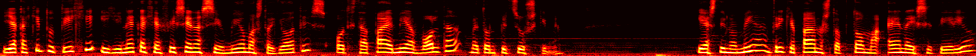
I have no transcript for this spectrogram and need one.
Για κακή του τύχη, η γυναίκα είχε αφήσει ένα σημείωμα στο γιο της ότι θα πάει μία βόλτα με τον Πιτσούσκινε. Η αστυνομία βρήκε πάνω στο πτώμα ένα εισιτήριο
